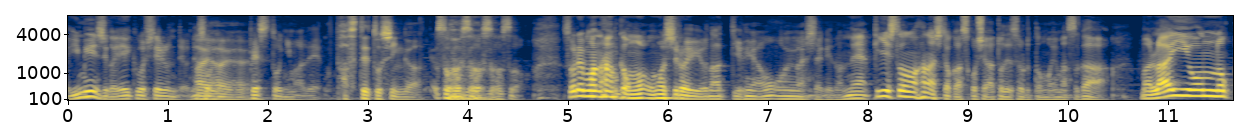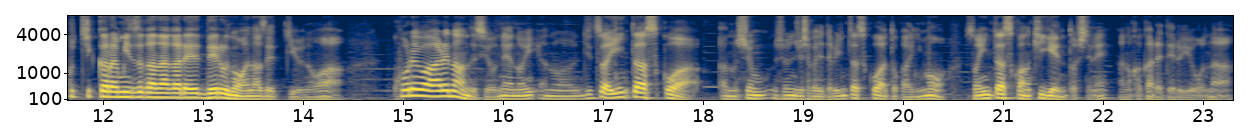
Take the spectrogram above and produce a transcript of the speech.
イメージが影響してるんだよね、はいはいはいペストにまで。パステトシンがそうそうそうそう。それもなんか面白いよなっていうふうには思いましたけどね。キリストの話とかは少し後ですると思いますが、まあ、ライオンの口から水が流れ出るのはなぜっていうのは、これはあれなんですよね。あのいあの実はインタースコア、あの春春秋社が出てるインタースコアとかにも、そのインタースコアの起源としてね、あの書かれてるような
